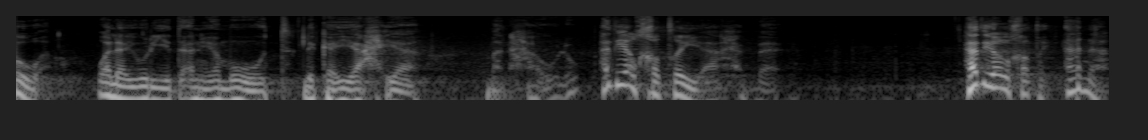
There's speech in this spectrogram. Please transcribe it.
هو ولا يريد أن يموت لكي يحيا من حوله. هذه الخطية يا أحبائي. هذه الخطية. أنا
